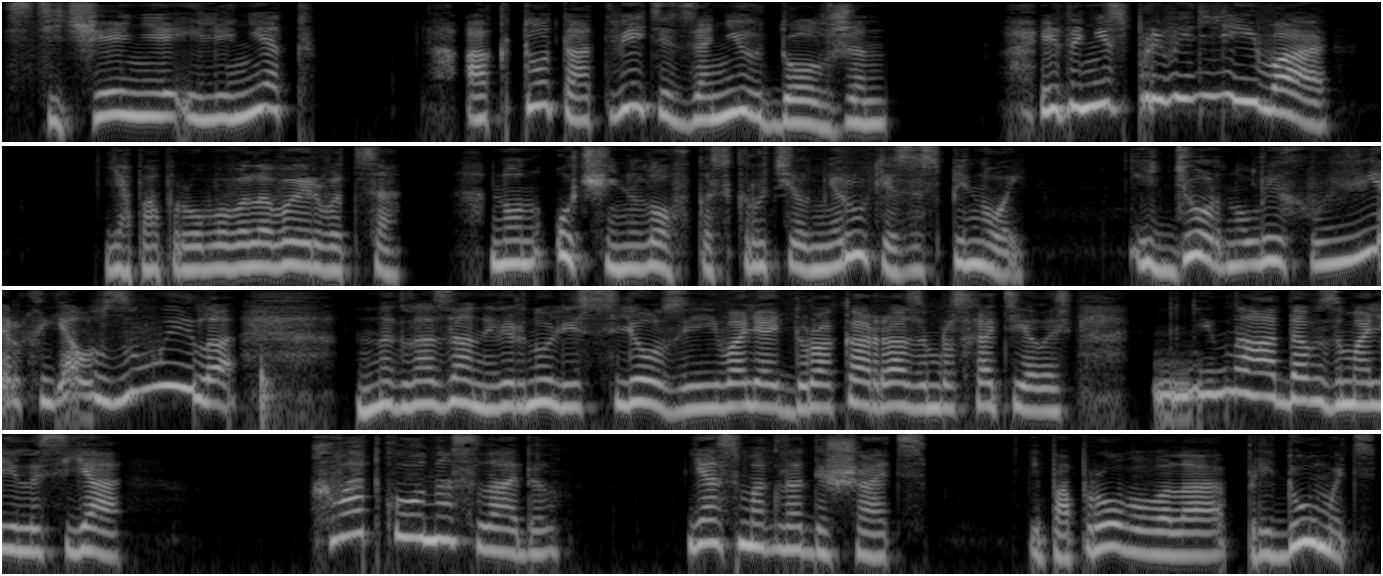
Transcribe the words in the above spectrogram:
стечение или нет, а кто-то ответить за них должен. Это несправедливо!» Я попробовала вырваться, но он очень ловко скрутил мне руки за спиной и дернул их вверх, я взвыла. На глаза навернулись слезы, и валять дурака разом расхотелось. «Не надо!» — взмолилась я. Хватку он ослабил. Я смогла дышать и попробовала придумать,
